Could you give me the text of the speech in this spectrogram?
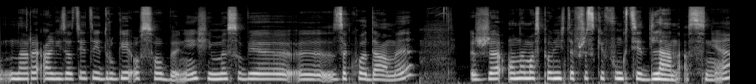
na realizację tej drugiej osoby, nie? Jeśli my sobie y, zakładamy, że ona ma spełnić te wszystkie funkcje dla nas, nie?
